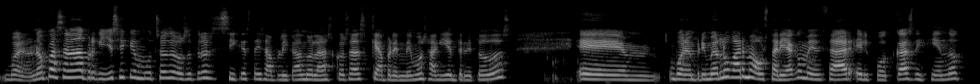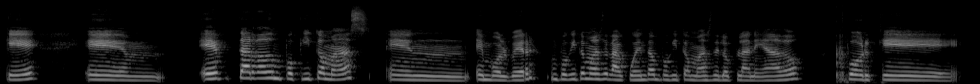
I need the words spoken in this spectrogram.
bueno, no pasa nada porque yo sé que muchos de vosotros sí que estáis aplicando las cosas que aprendemos aquí entre todos. Em, bueno, en primer lugar me gustaría comenzar el podcast diciendo que em, he tardado un poquito más en, en volver, un poquito más de la cuenta, un poquito más de lo planeado porque,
